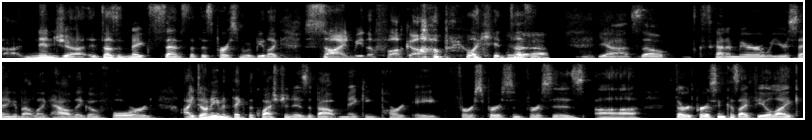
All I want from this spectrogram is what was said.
uh, ninja. It doesn't make sense that this person would be like, sign me the fuck up. like it doesn't. Yeah. So it's kind of mirror what you're saying about like how they go forward. I don't even think the question is about making part eight first person versus uh, third person because I feel like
